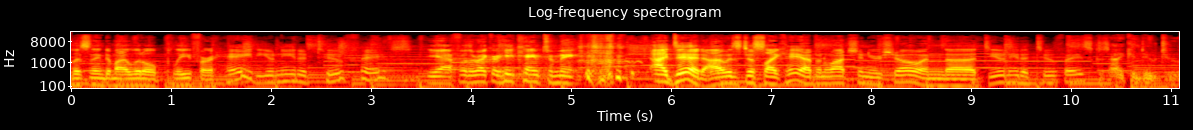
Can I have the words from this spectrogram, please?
listening to my little plea for, hey, do you need a Two Face? Yeah, for the record, he came to me. I did. I was just like, hey, I've been watching your show, and uh, do you need a Two Face? Because I can do Two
